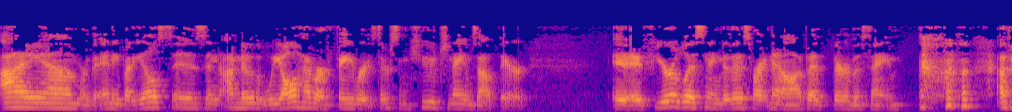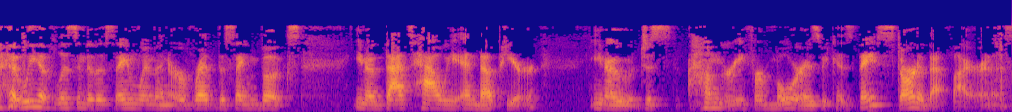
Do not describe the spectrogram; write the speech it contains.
I am or that anybody else is. And I know that we all have our favorites. There's some huge names out there. If you're listening to this right now, I bet they're the same. I bet we have listened to the same women or read the same books. You know, that's how we end up here. You know, just hungry for more is because they started that fire in us.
